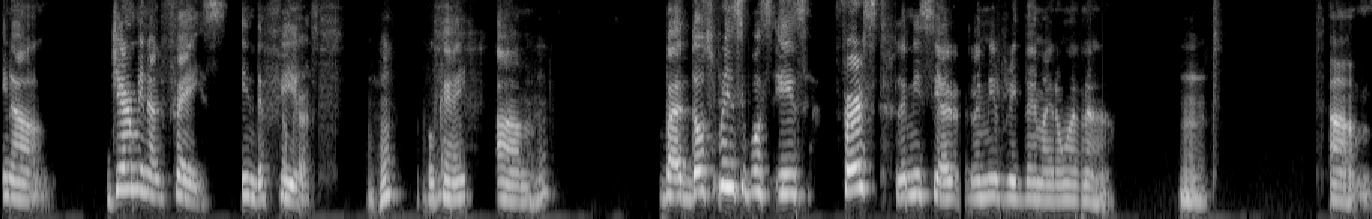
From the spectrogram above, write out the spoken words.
in a germinal phase in the field. Okay. Mm-hmm. okay? Um, but those principles is first, let me see, let me read them. I don't want to. Mm. Um,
